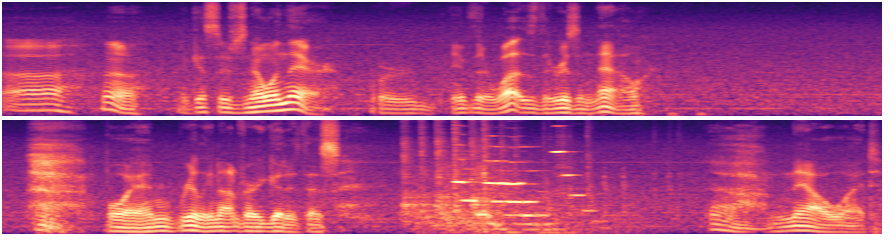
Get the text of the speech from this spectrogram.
Uh, huh. I guess there's no one there. Or if there was, there isn't now. Boy, I'm really not very good at this. Ugh, now what?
